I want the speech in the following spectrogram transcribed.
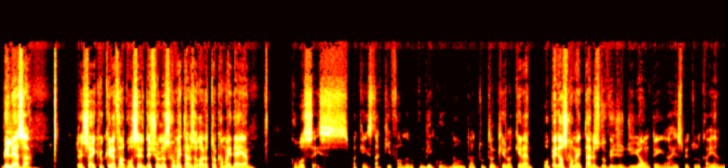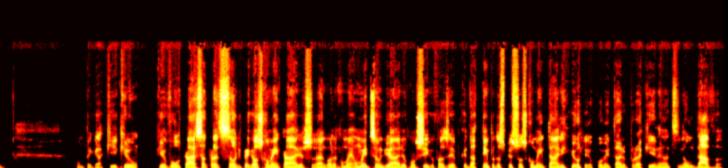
Beleza? Então é isso aí que eu queria falar com vocês. Deixa eu ler os comentários agora, trocar uma ideia com vocês. Para quem está aqui falando comigo. Não, tá tudo tranquilo aqui, né? Vou pegar os comentários do vídeo de ontem a respeito do Caiano. Vamos pegar aqui que eu que voltar essa tradição de pegar os comentários. Né? Agora, com uma edição diária, eu consigo fazer, porque dá tempo das pessoas comentarem eu leio o comentário por aqui, né? Antes não dava.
